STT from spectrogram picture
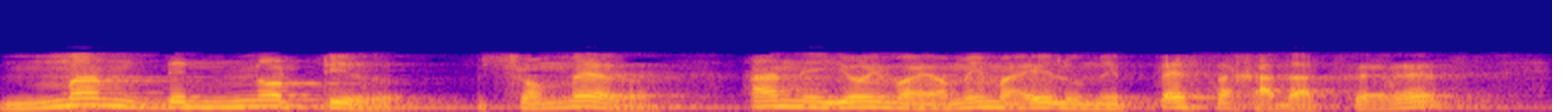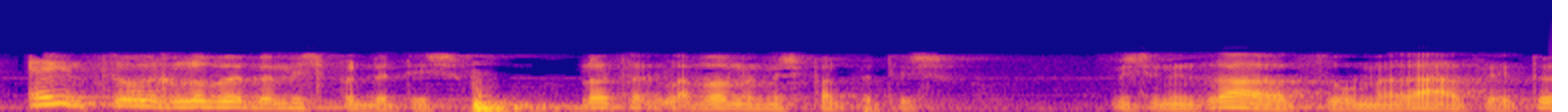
מן דנוטיר שומר אני יום הימים האלו מפסח עד עצרת, אין צורך לא במשפט בתשרי. לא צריך לבוא במשפט בתשרי. מי שנזרע, צור מרע, צייתו,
